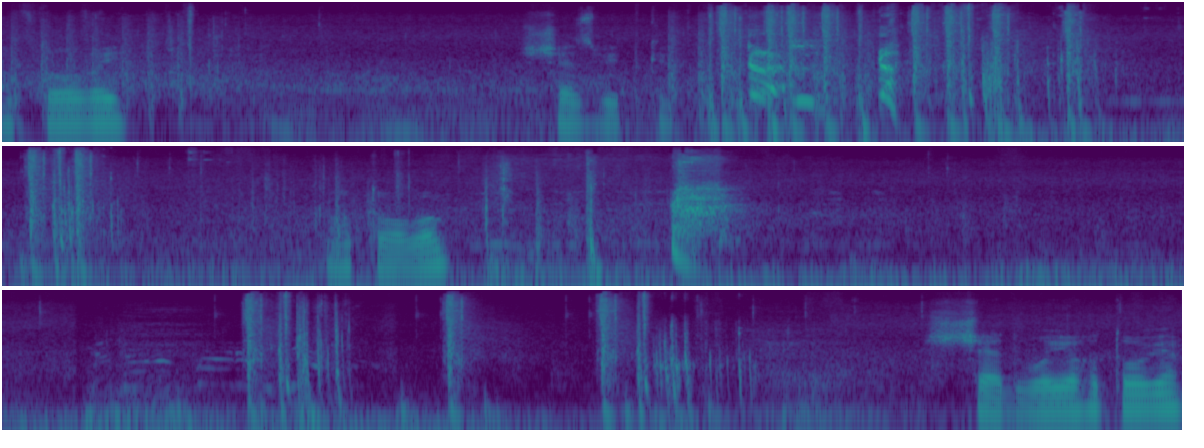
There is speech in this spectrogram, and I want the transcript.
Готовий. Ще звідки. Готово. Ще двоє готові.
